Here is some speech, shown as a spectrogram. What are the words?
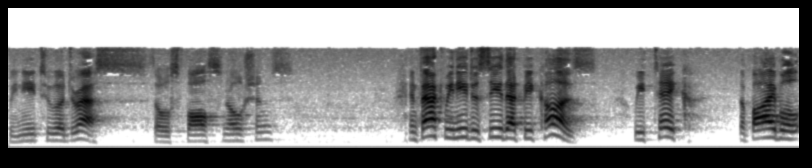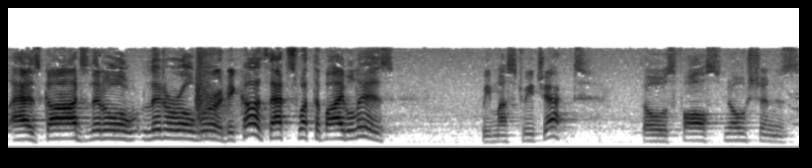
we need to address those false notions. In fact, we need to see that because we take the Bible as God's literal, literal word, because that's what the Bible is, we must reject those false notions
